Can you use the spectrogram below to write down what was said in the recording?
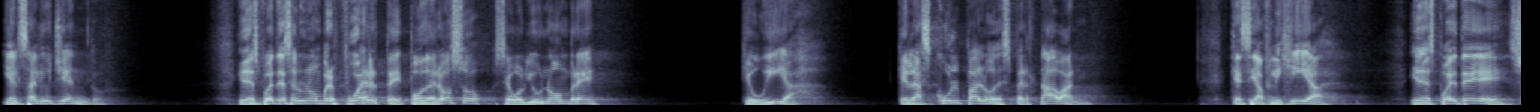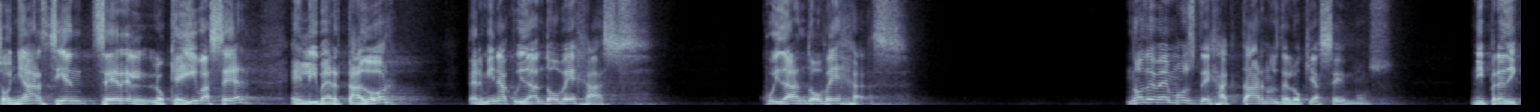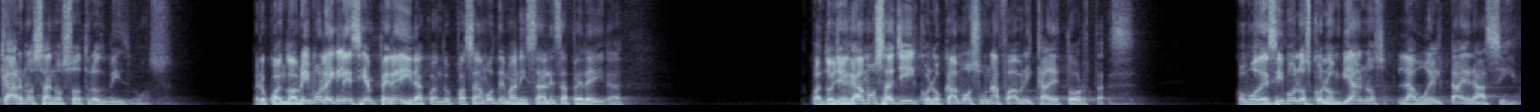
Y él salió huyendo. Y después de ser un hombre fuerte, poderoso, se volvió un hombre que huía, que las culpas lo despertaban, que se afligía y después de soñar ser lo que iba a ser, el libertador, termina cuidando ovejas, cuidando ovejas. No debemos de jactarnos de lo que hacemos, ni predicarnos a nosotros mismos. Pero cuando abrimos la iglesia en Pereira, cuando pasamos de Manizales a Pereira, cuando llegamos allí colocamos una fábrica de tortas. Como decimos los colombianos, la vuelta era así.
